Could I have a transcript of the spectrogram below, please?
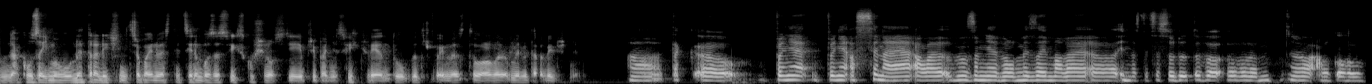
nějakou zajímavou netradiční třeba investici nebo ze svých zkušeností, případně svých klientů, kdo třeba investoval netradičně? Tak uh, plně, plně asi ne, ale za mě velmi zajímavé uh, investice jsou do toho uh, alkoholu.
